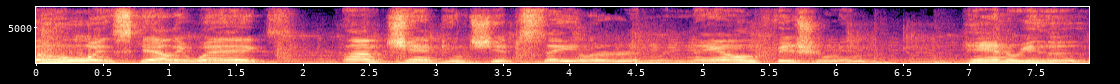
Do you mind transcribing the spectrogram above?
Ahoy, scallywags! I'm championship sailor and renowned fisherman Henry Hook.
